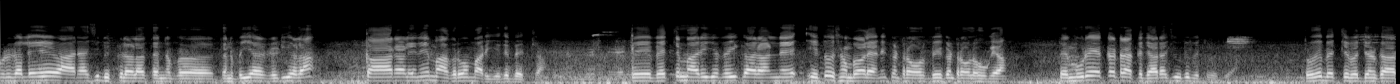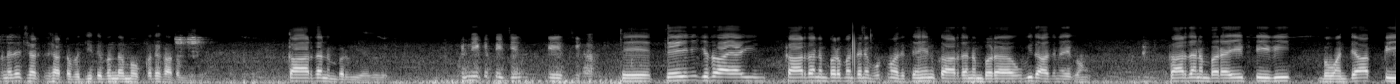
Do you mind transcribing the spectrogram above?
ਹੋਰ ਗੱਲ ਇਹ ਆ ਰਿਹਾ ਸੀ ਵਿਕਲ ਵਾਲਾ ਤਿੰਨ ਤਿੰਨ ਪਹੀਆ ਰੇੜੀ ਵਾਲਾ। ਕਾਰ ਵਾਲੇ ਨੇ ਮਗਰੋਂ ਮਾਰੀ ਇਹਦੇ ਵਿੱਚ ਤੇ ਵਿੱਚ ਮਾਰੀ ਜਦੋਂ ਹੀ ਕਾਰ ਵਾਲੇ ਨੇ ਇਹ ਤੋਂ ਸੰਭਾਲਿਆ ਨਹੀਂ ਕੰਟਰੋਲ ਬੇ ਕੰਟਰੋਲ ਹੋ ਗਿਆ। ਤੇ ਮੂਰੇ ਇੱਕ ਟਰੱਕ ਜਾ ਰਿਹਾ ਸੀ ਉਹਦੇ ਵਿੱਚ ਵੱਜਿਆ। ਤੇ ਉਹਦੇ ਵਿੱਚ ਵੱਜਣ ਕਾਰਨ ਇਹਦੇ ਛੱਟ ਛੱਟ ਵੱਜੀ ਤੇ ਬੰਦਾ ਮੁੱਕ ਤੇ ਖਤਮ ਹੋ ਗਿਆ। ਕਾਰ ਦਾ ਨੰਬਰ ਵੀ ਹੈ ਇਹਦੇ ਵਿੱਚ। ਕਿੰਨੇ ਕ ਤੇਜ਼ ਤੇਜ਼ ਸੀਗਾ? ਤੇ ਤੇਜ਼ ਨਹੀਂ ਜਦੋਂ ਆਇਆ ਜੀ ਕਾਰ ਦਾ ਨੰਬਰ ਬੰਦੇ ਨੇ ਫੋਟੋਆਂ ਦਿੱਤੀਆਂ ਸੀ ਇਹਨੂੰ ਕਾਰ ਦਾ ਨੰਬਰ ਉਹ ਵੀ ਦੱਸ ਦੇਣਾ ਜੇ ਕਹੂੰ ਕਾਰ ਦਾ ਨੰਬਰ ਹੈ ਜੀ PV ਪੀ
